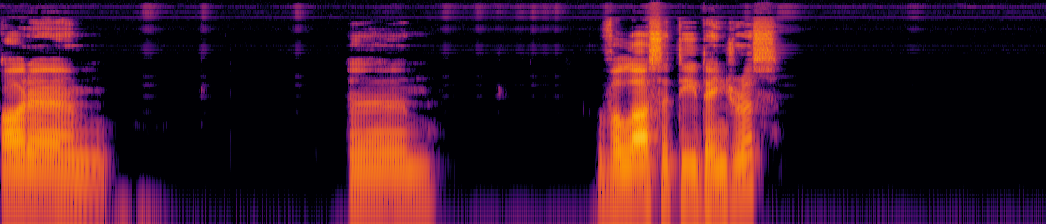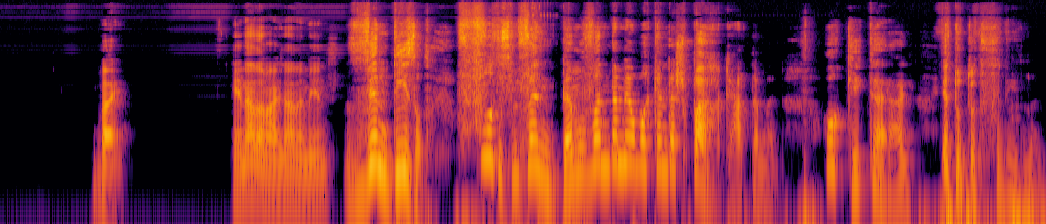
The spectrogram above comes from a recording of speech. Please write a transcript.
Ora. hum, Velocity Dangerous. Bem. É nada mais, nada menos. Van Diesel! Foda-se-me, Van Damme! O Van Damme é o bacana da esparregata, mano. Oh, que caralho. Eu estou todo fodido, mano.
